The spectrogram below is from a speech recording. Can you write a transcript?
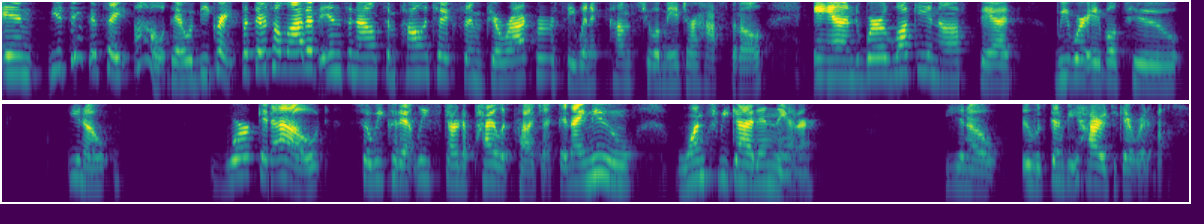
And you think that say, oh, that would be great. But there's a lot of ins and outs and politics and bureaucracy when it comes to a major hospital. And we're lucky enough that we were able to, you know, work it out so we could at least start a pilot project. And I knew once we got in there, you know, it was going to be hard to get rid of us.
